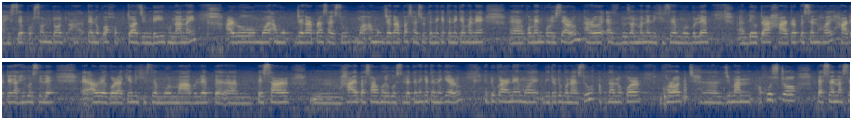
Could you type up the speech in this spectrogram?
আহিছে প্ৰচণ্ড তেনেকুৱা শব্দ জিন্দেগী শুনা নাই। আৰু মই আমুক জেগাৰ পৰা চাইছোঁ, মই আমুক জেগাৰ পৰা চাইছোঁ, তেনেকৈ তেনেকৈ মানে কমেণ্ট কৰিছে আৰু আৰু দুজন মানে লিখিছে, মোৰ বোলে দেউতাৰ হাৰ্টৰ পেচেণ্ট হয় হাৰ্ট এটেক আহি গৈছিলে। আৰু এগৰাকীয়ে লিখিছে মোৰ মা বোলে প্ৰেছাৰ হাই প্ৰেছাৰ হৈ গৈছিলে তেনেকৈ তেনেকৈ আৰু। সেইটো কাৰণে মই ভিডিঅ'টো বনাইছোঁ। আপোনালোকৰ ঘৰত যিমান অসুস্থ পেচেণ্ট আছে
